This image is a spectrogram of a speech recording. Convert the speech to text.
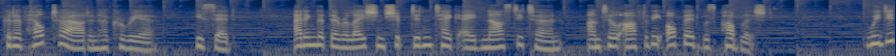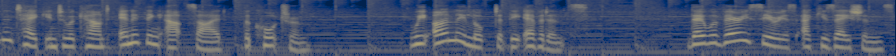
could have helped her out in her career, he said, adding that their relationship didn't take a nasty turn until after the op-ed was published. We didn't take into account anything outside the courtroom. We only looked at the evidence. They were very serious accusations,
